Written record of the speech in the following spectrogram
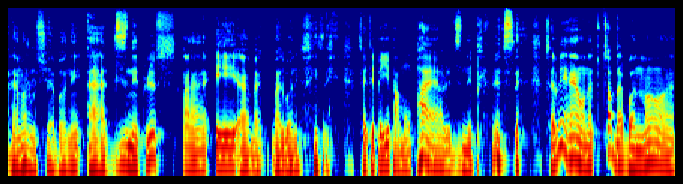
dernièrement, je me suis abonné à Disney Plus euh, et euh, ben, abonné, ça a été payé par mon père le Disney Plus. Vous savez, hein, on a toutes sortes d'abonnements, hein,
